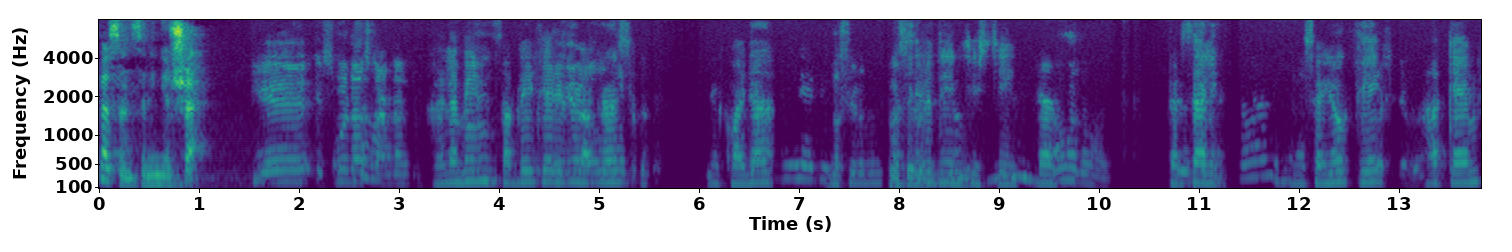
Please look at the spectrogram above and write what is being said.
પ્રશંસનીય છે. Alamin Publicated Papers Khwaja Nasiruddin. Chishti તરસાલી અને સહયોગથી આ કેમ્પ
